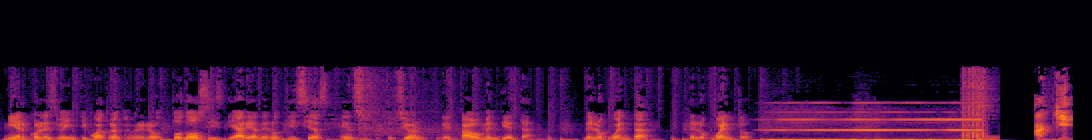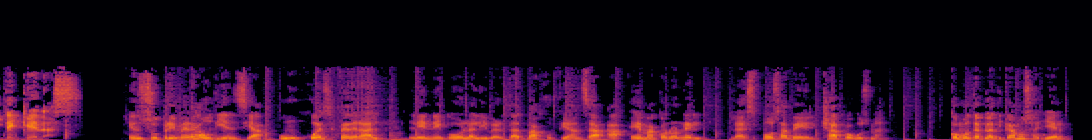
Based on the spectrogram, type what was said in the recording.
miércoles 24 de febrero, tu dosis diaria de noticias en sustitución de Pau Mendieta. ¿Te lo cuenta? Te lo cuento. Aquí te quedas. En su primera audiencia, un juez federal le negó la libertad bajo fianza a Emma Coronel, la esposa de El Chapo Guzmán. Como te platicamos ayer,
